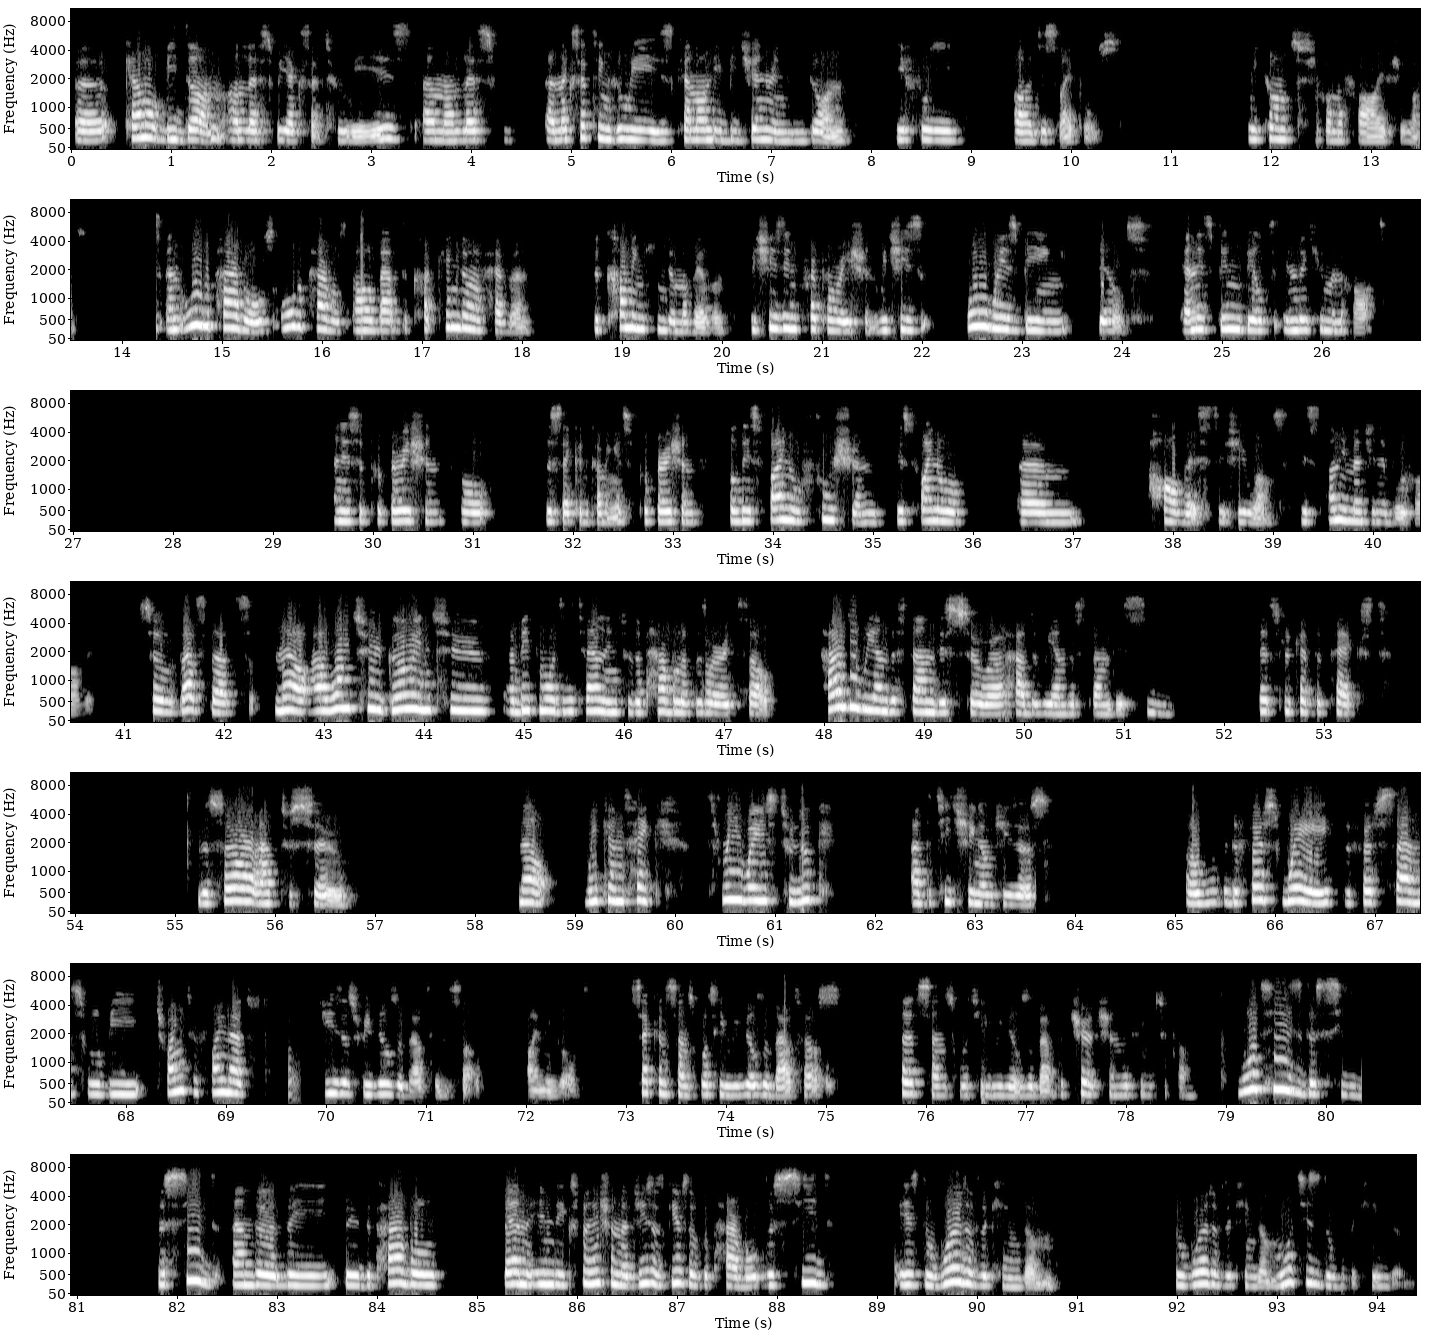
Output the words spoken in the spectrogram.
uh, cannot be done unless we accept who he is, and unless and accepting who he is can only be genuinely done if we are disciples. We can't from afar if you want. And all the parables, all the parables are about the kingdom of heaven, the coming kingdom of heaven, which is in preparation, which is always being built, and it's been built in the human heart. And it's a preparation for the second coming. It's a preparation for this final fruition, this final um, harvest, if you want, this unimaginable harvest. So that's that. Now I want to go into a bit more detail into the parable of the sower itself. How do we understand this sower? How do we understand this seed? Let's look at the text. The sower had to sow. Now we can take three ways to look at the teaching of Jesus uh, the first way, the first sense will be trying to find out what Jesus reveals about himself, finding God. Second sense, what he reveals about us. Third sense, what he reveals about the church and the things to come. What is the seed? The seed and the, the, the, the parable, then in the explanation that Jesus gives of the parable, the seed is the word of the kingdom. The word of the kingdom. What is the, word of the kingdom?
